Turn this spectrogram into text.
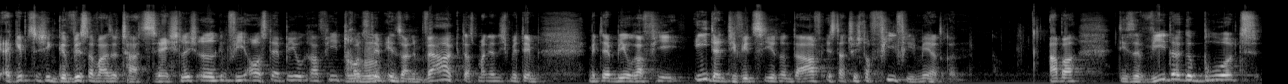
ergibt sich in gewisser Weise tatsächlich irgendwie aus der Biografie. Trotzdem mhm. in seinem Werk, das man ja nicht mit, dem, mit der Biografie identifizieren darf, ist natürlich noch viel, viel mehr drin. Aber diese Wiedergeburt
